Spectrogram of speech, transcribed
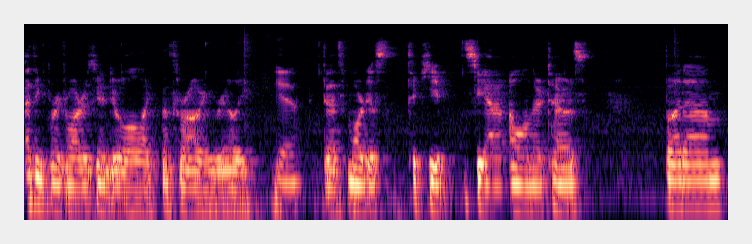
I think Bridgewater's gonna do all like the throwing. Really, yeah. That's more just to keep Seattle on their toes. But um,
